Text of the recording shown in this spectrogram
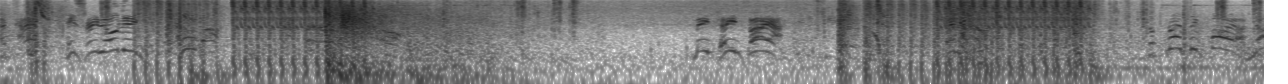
Attack! He's reloading! Move up! Maintain fire! Suppressing fire! No!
